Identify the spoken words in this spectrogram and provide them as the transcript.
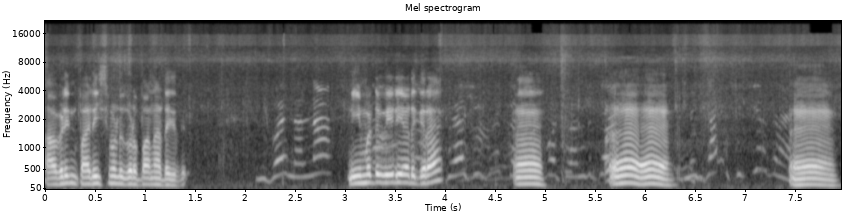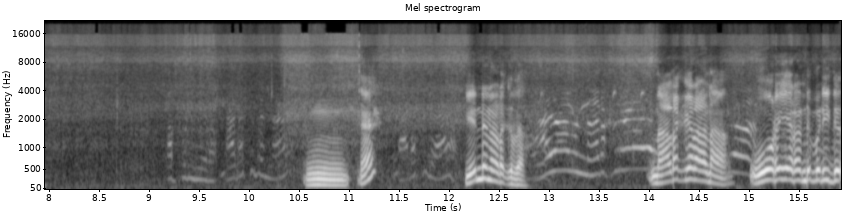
அப்படின்னு பனிஷ்மெண்ட் கூட பண்ண நடக்குது நீ மட்டும் வீடியோ எடுக்கிற? ஆ. ஆ ஆ. ஆ. ம். ஆ? என்ன நடக்குதா? நடக்கிறானா? ஊரையே ரெண்டு படிட்டு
